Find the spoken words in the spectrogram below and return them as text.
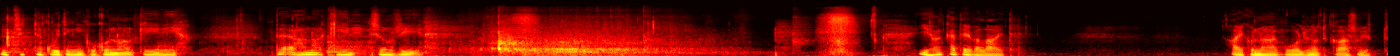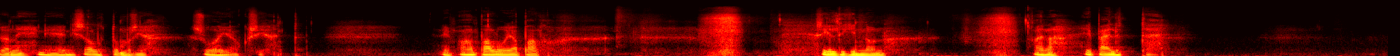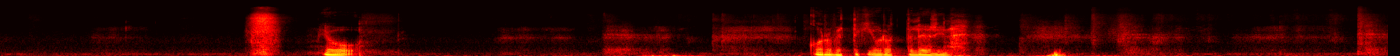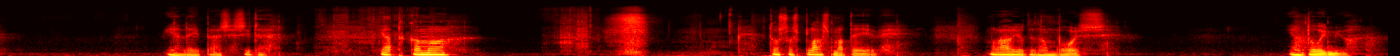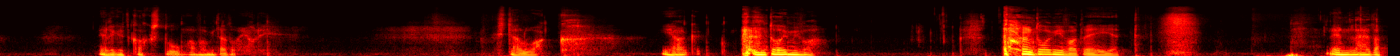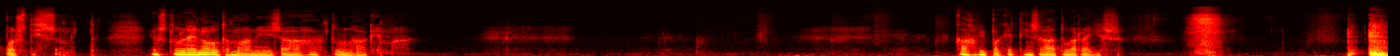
Nyt sitten kuitenkin kokonaan kiinni ja päähana kiinni, niin se on siinä. Ihan kätevä laite. Aikoinaan kun oli noita kaasujuttuja, niin, niin ei niissä ollut tuommoisia suojauksia. Että ne vaan paluu ja paluu. Siltikin on aina epäilyttää. Joo. Korvettekin odottelee siinä. Vielä ei pääse sitä jatkamaan. Tuossa olisi Plasma TV. Me lahjoitetaan pois se. Ihan toimiva. 42 tuumaa, vai mitä toi oli? Sitä luokkaa. Ihan toimiva. Toimivat ei, että en lähetä postissa, mutta jos tulee noutamaan, niin saa tulla hakemaan. Kahvipaketin saa tuoda, jos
